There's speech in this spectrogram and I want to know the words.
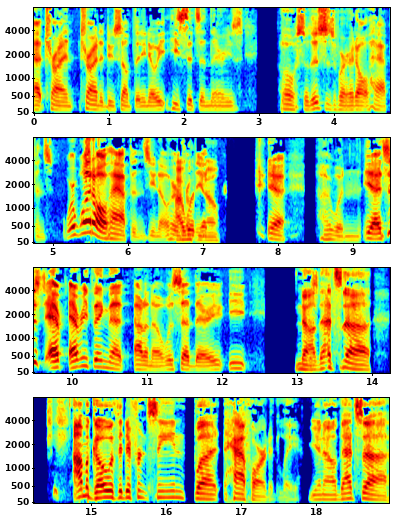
at trying trying to do something. You know, he, he sits in there. He's oh, so this is where it all happens. Where what all happens? You know, I wouldn't know. Yeah, I wouldn't. Yeah, it's just ev- everything that I don't know was said there. He, he No, Just- that's uh I'm gonna go with a different scene, but half-heartedly. You know, that's uh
